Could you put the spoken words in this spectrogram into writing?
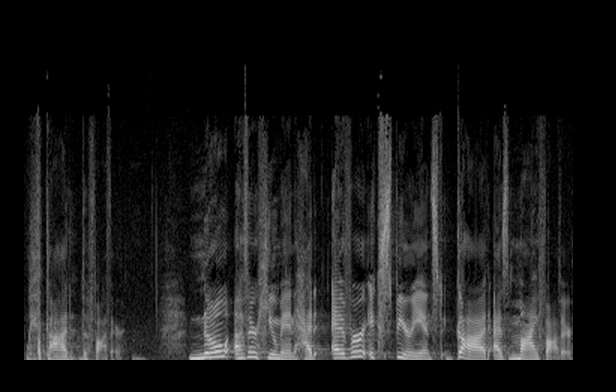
with God the Father. No other human had ever experienced God as my Father.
